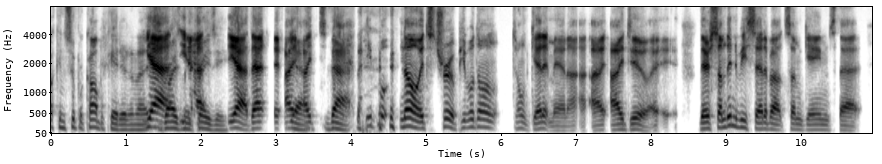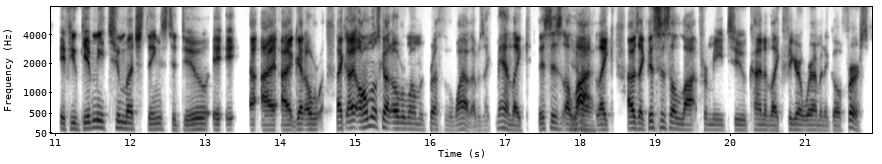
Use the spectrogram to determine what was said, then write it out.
fucking super complicated and it Yeah, drives me crazy. yeah, that I, Yeah, I that. people no it's true. People don't don't get it man. I i, I do. I, there's something to be said about some games that if you give me too much things to do it, it i i get over like i almost got overwhelmed with breath of the wild. I was like man like this is a lot. Like i was like this is a lot for me to kind of like figure out where i'm going to go first.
